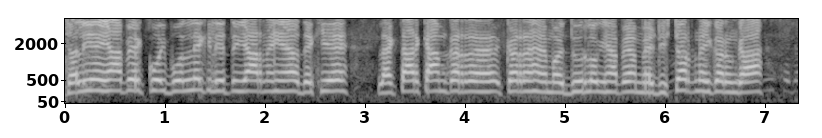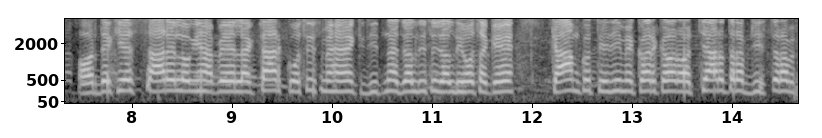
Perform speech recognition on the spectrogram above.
चलिए यहाँ पे कोई बोलने के लिए तैयार नहीं है और देखिए लगातार काम कर रहे कर रहे हैं। मजदूर लोग यहाँ पे मैं डिस्टर्ब नहीं करूँगा। और देखिए, सारे लोग यहाँ पे लगातार कोशिश में हैं कि जितना जल्दी से जल्दी हो सके, काम को तेज़ी में कर कर और चारों तरफ़ जिस तरफ़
